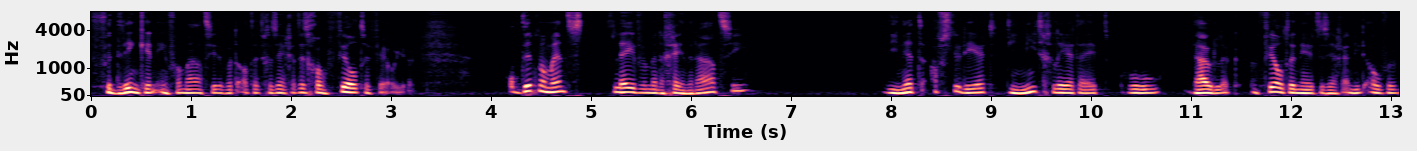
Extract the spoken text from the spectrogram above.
verdrinken in informatie. Er wordt altijd gezegd, het is gewoon veel. joh. Op dit moment leven we met een generatie die net afstudeert, die niet geleerd heeft hoe duidelijk een filter neer te zeggen en niet over,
